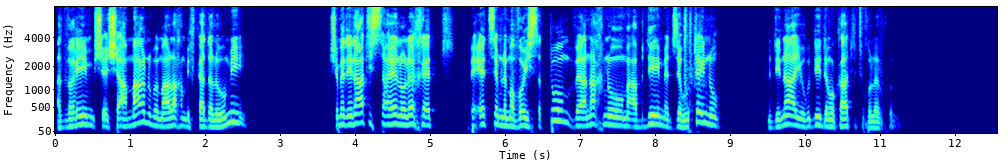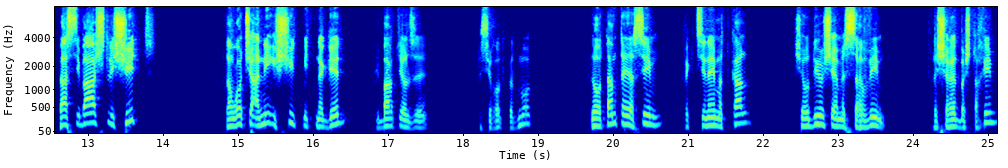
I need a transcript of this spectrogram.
הדברים ש- שאמרנו במהלך המפקד הלאומי, שמדינת ישראל הולכת בעצם למבוי סתום ואנחנו מאבדים את זהותנו, מדינה יהודית דמוקרטית וכולי וכולי. והסיבה השלישית, למרות שאני אישית מתנגד, דיברתי על זה בשיחות קודמות, זה אותם טייסים וקציני מטכ"ל שהודיעו שהם מסרבים לשרת בשטחים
